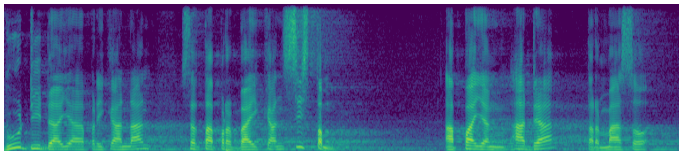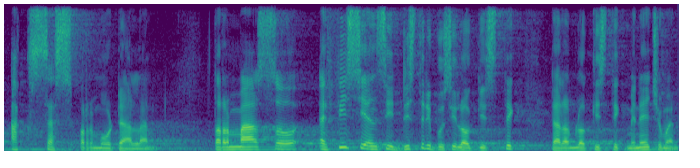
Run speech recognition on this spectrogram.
budidaya perikanan, serta perbaikan sistem apa yang ada termasuk akses permodalan, termasuk efisiensi distribusi logistik dalam logistik manajemen.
